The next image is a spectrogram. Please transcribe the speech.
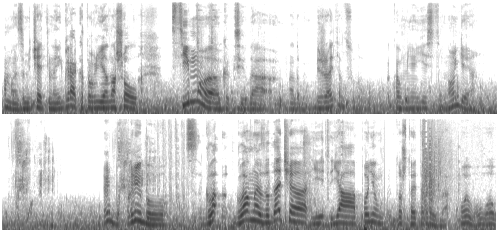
самая замечательная игра, которую я нашел в Steam, как всегда. Надо бежать отсюда, пока у меня есть ноги. Рыбу, рыбу. Гла- главная задача, я понял то, что это рыба. Ой, ой, ой,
